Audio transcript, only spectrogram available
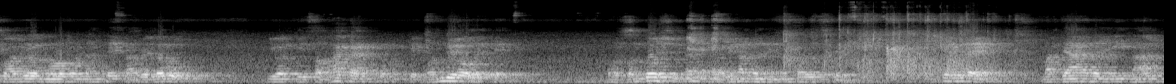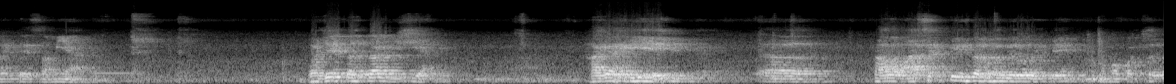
ಸ್ವಾಮಿಯವರನ್ನು ನೋಡಿಕೊಂಡಂತೆ ತಾವೆಲ್ಲರೂ ಇವತ್ತು ಈ ಸಭಾ ಕಾರ್ಯಕ್ರಮಕ್ಕೆ ಬಂದಿರೋದಕ್ಕೆ ಸಂತೋಷದಿಂದ ನಿಮಗೆ ಅಭಿನಂದನೆಯನ್ನು ಸಲ್ಲಿಸ್ತೇವೆ ಯಾಕೆಂದರೆ ಮಧ್ಯಾಹ್ನದಲ್ಲಿ ನಾಲ್ಕು ಗಂಟೆ ಸಮಯ. ಬಜೆಟ್ ಅಂತ ವಿಷಯ. ಹಾಗಾಗಿ ತಾವು ಆಸಕ್ತಿಯಿಂದ ಬಂದಿರೋದಕ್ಕೆ ನಮ್ಮ ಪಕ್ಷದ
